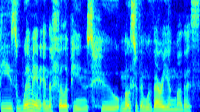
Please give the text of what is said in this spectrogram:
these women in the Philippines who, most of them were very young mothers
